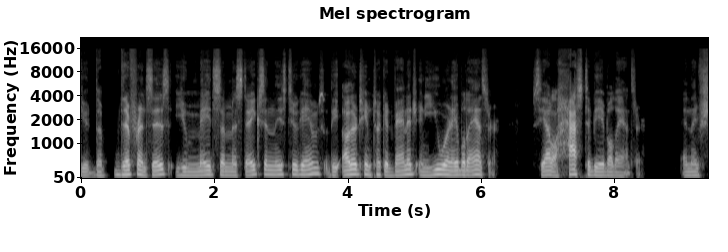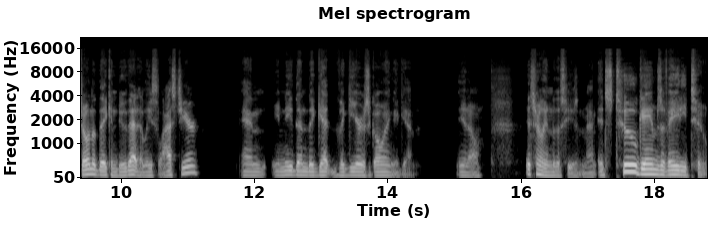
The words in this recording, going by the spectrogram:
you the difference is you made some mistakes in these two games. The other team took advantage and you weren't able to answer. Seattle has to be able to answer. And they've shown that they can do that at least last year. And you need them to get the gears going again. You know, it's early into the season, man. It's two games of 82.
